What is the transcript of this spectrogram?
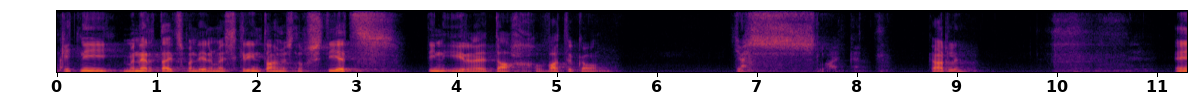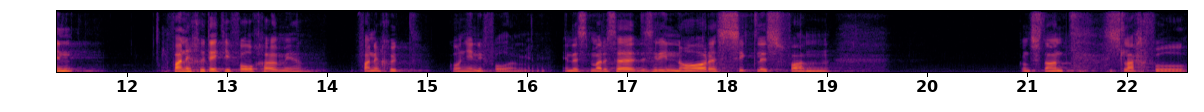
Ek het nie minder tyd spandeer in my screen time is nog steeds 10 ure 'n dag of wat ook al. Yes, like it. Karle. En van die goed het jy volgehou mee? Van die goed kon jy nie volhou mee nie. En dis maar dis 'n dis hierdie nare siklus van konstant sleg voel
